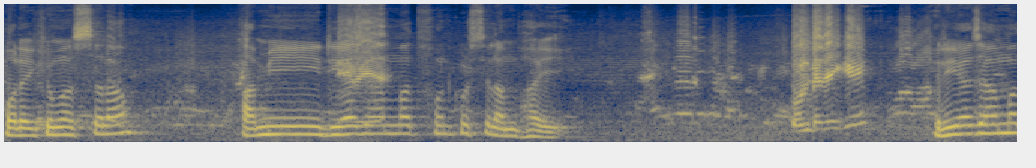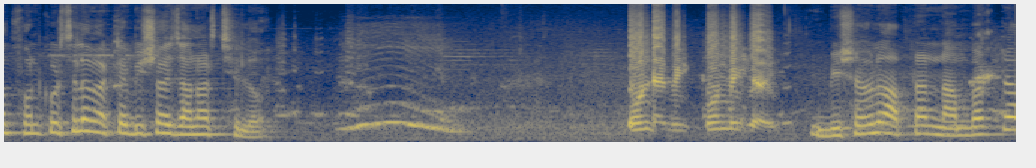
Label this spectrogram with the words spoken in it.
ওয়ালাইকুম আসসালাম। আমি রিয়াজ আহমদ ফোন করছিলাম ভাই। কোনটা থেকে রিয়াজ আহমদ ফোন করছিলাম একটা বিষয় জানার ছিল। কোনটা কোন বিষয়? বিষয় হলো আপনার নাম্বারটা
